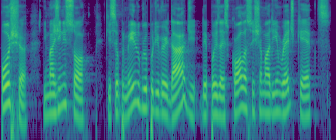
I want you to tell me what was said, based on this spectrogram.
Poxa, imagine só que seu primeiro grupo de verdade depois da escola se chamaria Red Cats.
